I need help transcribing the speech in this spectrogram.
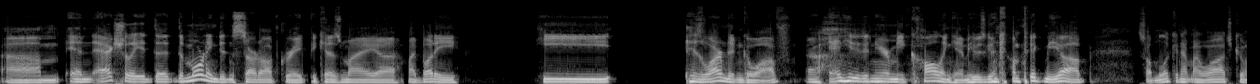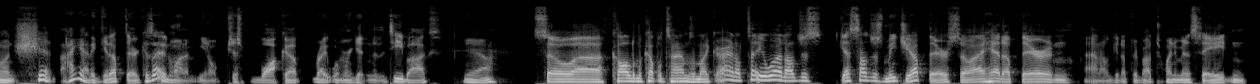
Um, and actually, the the morning didn't start off great because my uh, my buddy he his alarm didn't go off, Ugh. and he didn't hear me calling him. He was going to come pick me up. So I'm looking at my watch, going, "Shit, I got to get up there," because I didn't want to, you know, just walk up right when we're getting to the tee box. Yeah. So uh, called him a couple times. I'm like, all right, I'll tell you what, I'll just guess I'll just meet you up there. So I head up there and I don't know, get up there about 20 minutes to eight, and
